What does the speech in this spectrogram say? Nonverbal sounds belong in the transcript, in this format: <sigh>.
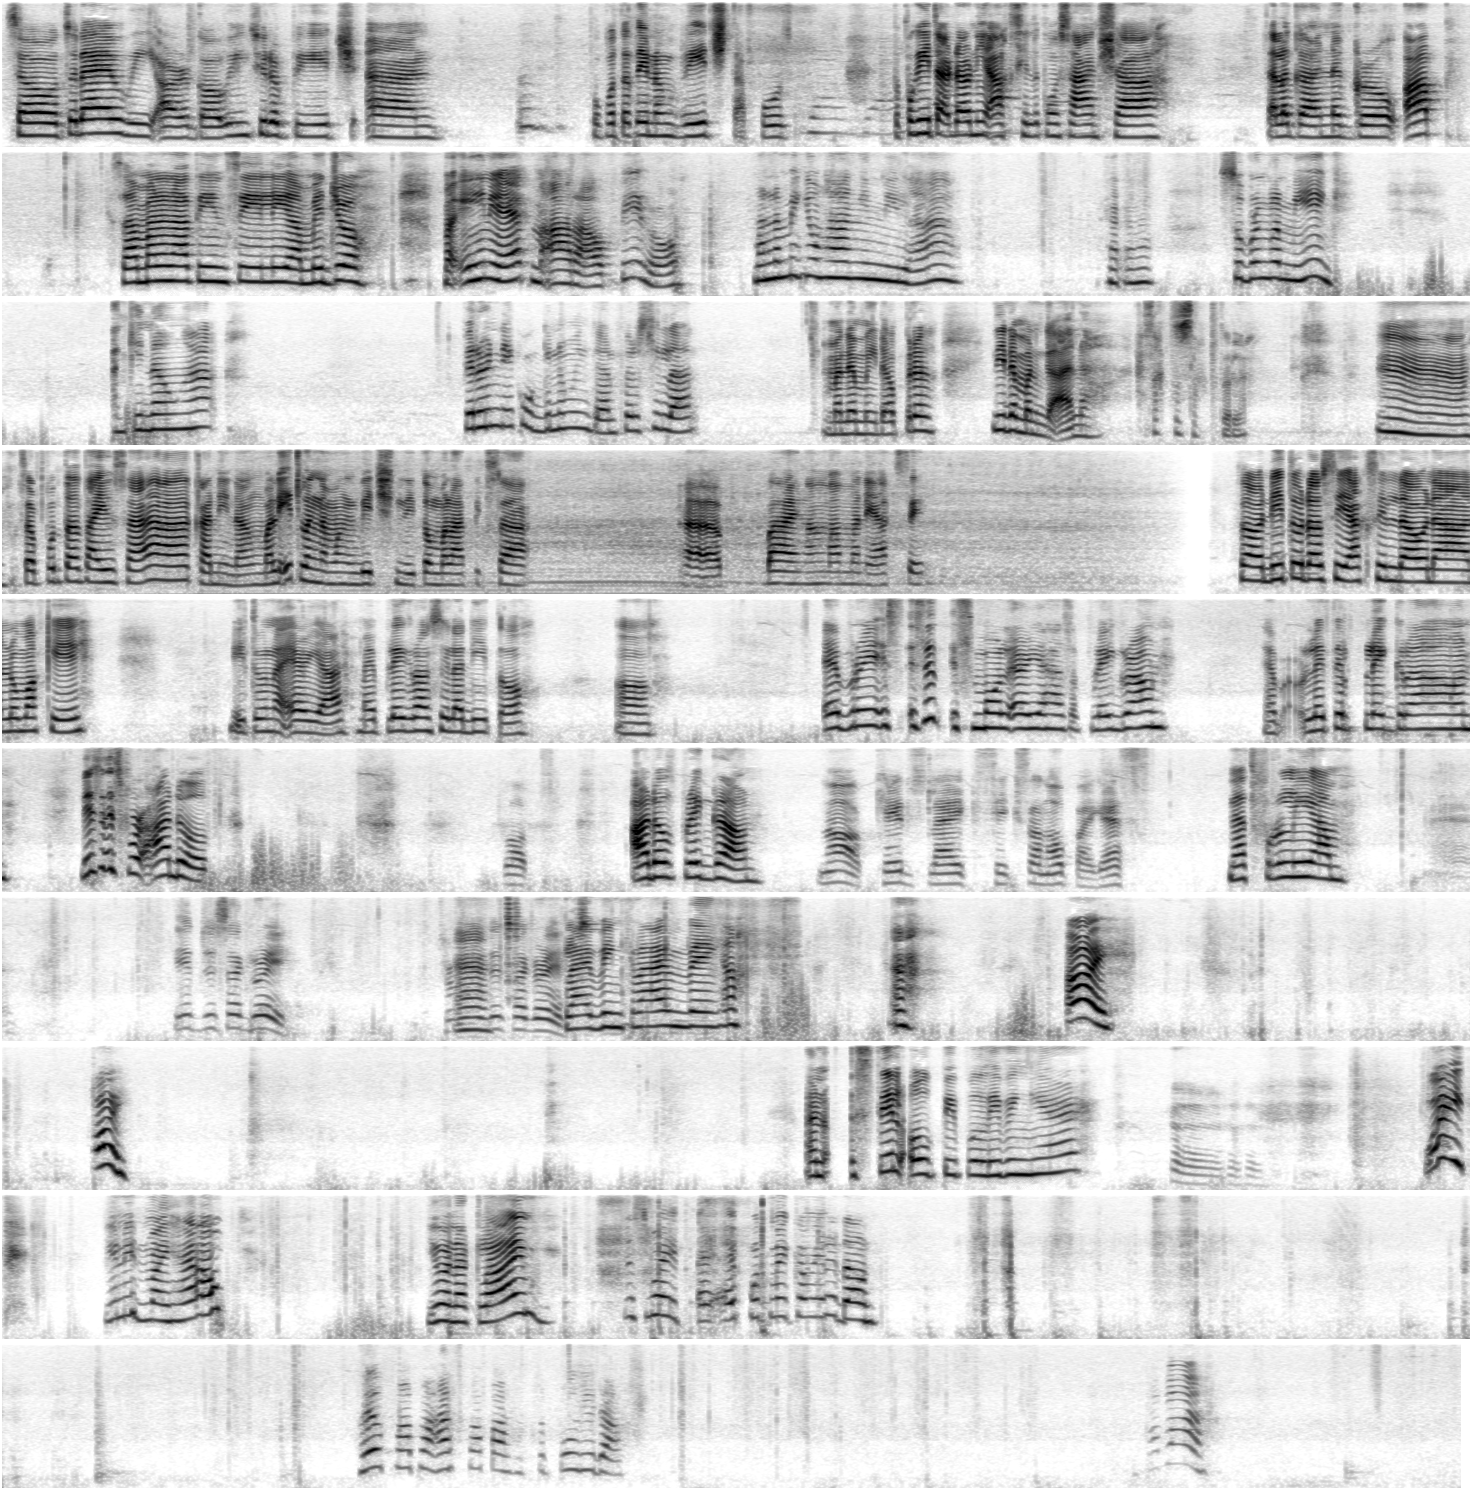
So, today we are going to the beach and pupunta tayo ng beach tapos papakita daw ni Axel kung saan siya talaga nag-grow up. Kasama na natin si Liam. Medyo mainit, maaraw, pero malamig yung hangin nila. Sobrang lamig. Ang ginaw nga. Pero hindi ko ginawin gan. Pero sila, malamig daw. Pero hindi naman gaano. Sakto-sakto lang. Hmm. So, punta tayo sa kaninang maliit lang namang beach dito malapit sa ah, bahay ng mama ni Axel. So, dito daw si Axel daw na lumaki. Dito na area. May playground sila dito. Oh. Every, is, is it a small area has a playground? Have a little playground. This is for adult. What? Adult playground. No, kids like six and up, I guess. Not for Liam. You disagree. Truly Ah. disagree. Climbing, climbing. Ah. Ah. Oy! Oy! Ano, still old people living here? <laughs> Wait! You need my help? You wanna climb? Just wait. I, I put my camera down. Help Papa, ask Papa to pull you down. Papa!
